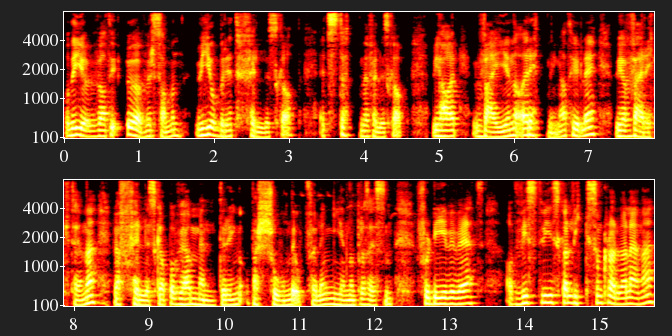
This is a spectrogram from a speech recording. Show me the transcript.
Og det gjør vi ved at vi øver sammen. Vi jobber i et fellesskap, et støttende fellesskap. Vi har veien og retninga tydelig. Vi har verktøyene, vi har fellesskap, og vi har mentoring og personlig oppfølging gjennom prosessen. Fordi vi vet at hvis vi skal liksom klare det alene,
